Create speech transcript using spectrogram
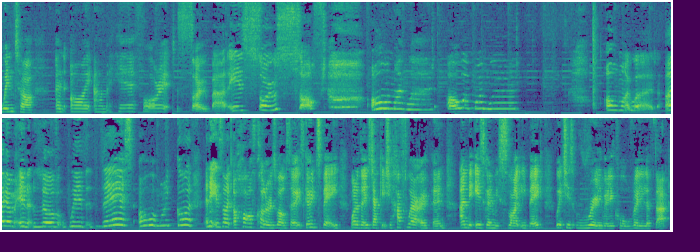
winter and I am here for it so bad. It is so soft. Oh my word. Oh my word. Oh my word. I am in love with this. Oh my god. And it is like a half collar as well. So it's going to be one of those jackets you have to wear open and it is going to be slightly big, which is really, really cool. Really love that.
